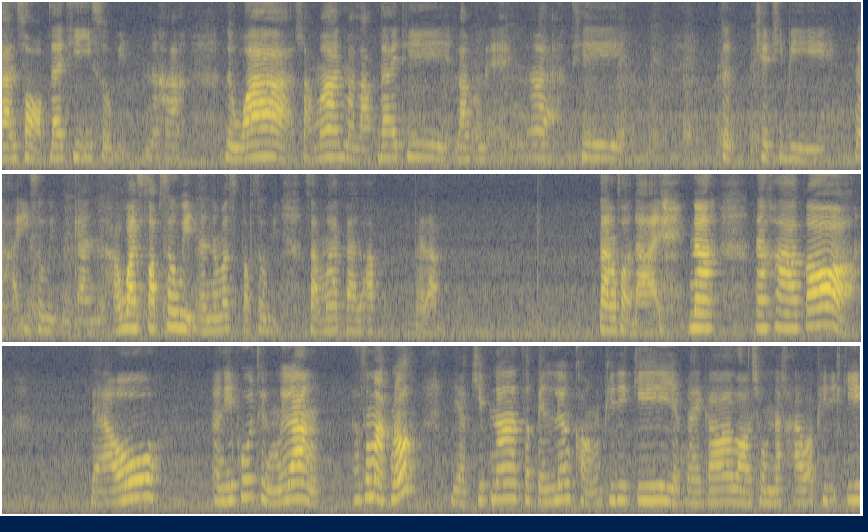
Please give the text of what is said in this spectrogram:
การสอบได้ที่ e s e r v i c e นะคะ หรือว่าสามารถมารับได้ที่รามคำแหงนั่นแหละที่ตึก KTB นะคะ e s e r v i c e เหมือนกันนะคะ one stop service อันนั้น one stop service สามารถไปรับไปรับตางสอบได้นะนะคะก็เดี๋ยวอันนี้พูดถึงเรื่องรับสมัครเนาะเดี๋ยวคลิปหน้าจะเป็นเรื่องของพีดิกี้อย่างไรก็รอชมนะคะว่าพีดิกี้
